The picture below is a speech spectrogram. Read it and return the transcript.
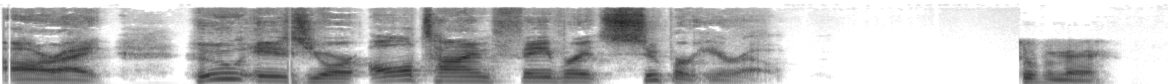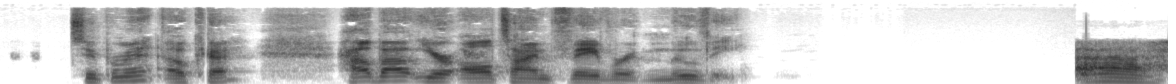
All right. Who is your all-time favorite superhero? Superman. Superman. Okay. How about your all-time favorite movie? Ah,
